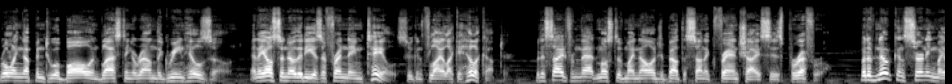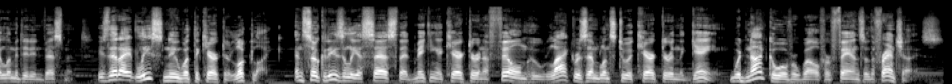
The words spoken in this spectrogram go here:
rolling up into a ball and blasting around the Green Hill Zone, and I also know that he has a friend named Tails, who can fly like a helicopter. But aside from that, most of my knowledge about the Sonic franchise is peripheral. But of note concerning my limited investment is that I at least knew what the character looked like, and so could easily assess that making a character in a film who lacked resemblance to a character in the game would not go over well for fans of the franchise.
